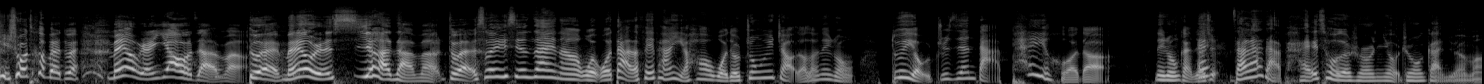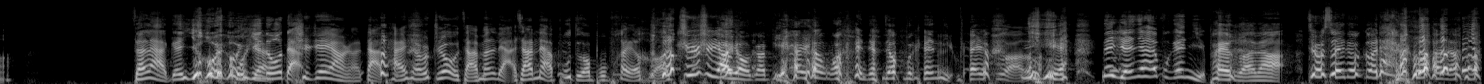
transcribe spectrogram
你说特别对，没有人要咱们。对，没有人稀罕咱们，对，所以现在呢，我我打了飞盘以后，我就终于找到了那种队友之间打配合的那种感觉，哎就，咱俩打排球的时候，你有这种感觉吗？咱俩跟悠悠一农打，是这样的，打排球只有咱们俩，咱们俩不得不配合。知识要有个别人，我肯定就不跟你配合了。你那人家还不跟你配合呢。就是所以就各打各的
